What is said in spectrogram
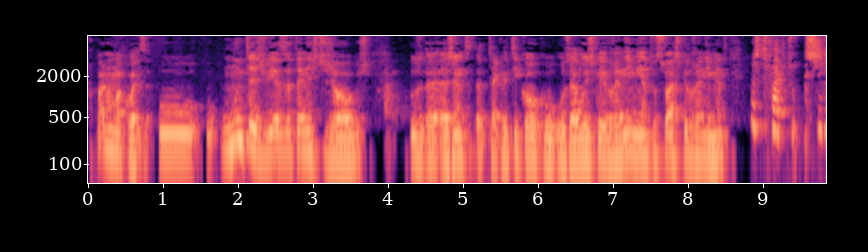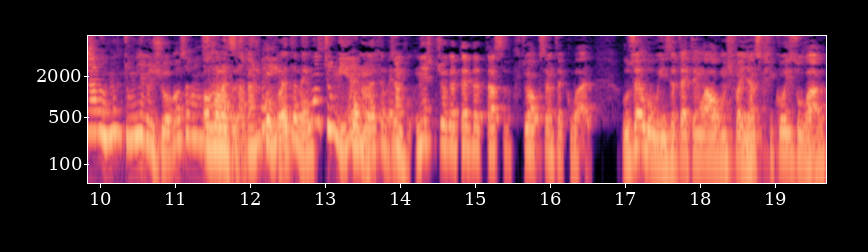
Repara uma coisa, o, o, muitas vezes, até nestes jogos, a, gente até criticou que o Zé Luís caiu de rendimento, o Soares caiu de rendimento, mas de facto chegava muito menos jogo aos avançados, aos avançados também. Completamente. Muito menos. Completamente. Por exemplo, neste jogo até da Taça de Portugal com Santa Clara, O Zé Luís até tem lá alguns falhanços que ficou isolado,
